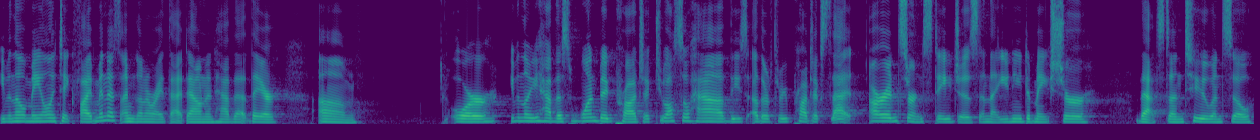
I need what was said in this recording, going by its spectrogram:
even though it may only take five minutes, I'm going to write that down and have that there. Um, or even though you have this one big project, you also have these other three projects that are in certain stages and that you need to make sure that's done too. And so,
